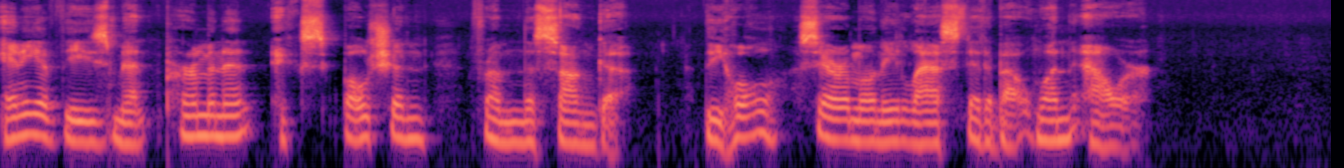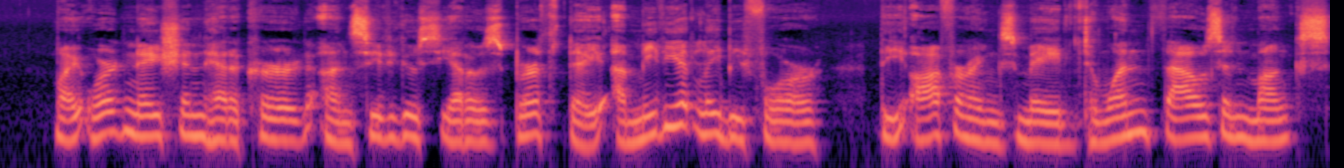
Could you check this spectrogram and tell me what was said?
any of these meant permanent expulsion from the Sangha. The whole ceremony lasted about one hour. My ordination had occurred on Sitagu Sayadaw's birthday immediately before the offerings made to 1,000 monks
